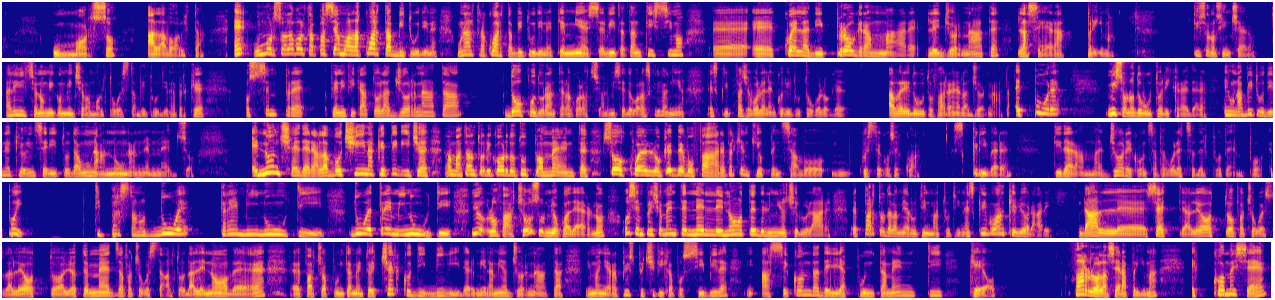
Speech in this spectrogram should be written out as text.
Un morso alla volta. E un morso alla volta passiamo alla quarta abitudine. Un'altra quarta abitudine che mi è servita tantissimo eh, è quella di programmare le giornate la sera prima ti sono sincero, all'inizio non mi convinceva molto questa abitudine perché ho sempre pianificato la giornata dopo durante la colazione. Mi sedevo alla scrivania e scri- facevo l'elenco di tutto quello che avrei dovuto fare nella giornata. Eppure mi sono dovuto ricredere. È un'abitudine che ho inserito da un anno, un anno e mezzo. E non cedere alla vocina che ti dice: oh, Ma tanto ricordo tutto a mente, so quello che devo fare. Perché anch'io pensavo mh, queste cose qua. Scrivere ti darà maggiore consapevolezza del tuo tempo. E poi ti bastano due tre minuti, due tre minuti. Io lo faccio o sul mio quaderno o semplicemente nelle note del mio cellulare. E parto dalla mia routine mattutina e scrivo anche gli orari. Dalle 7 alle 8 faccio questo, dalle 8 alle 8 e mezza faccio quest'altro, dalle 9 eh, eh, faccio appuntamento e cerco di dividermi la mia giornata in maniera più specifica possibile a seconda degli appuntamenti che ho. Farlo la sera prima è come se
